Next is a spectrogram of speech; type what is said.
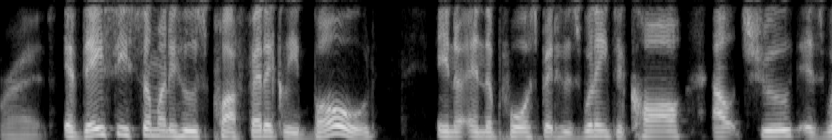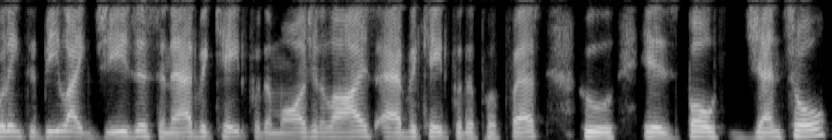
Right. If they see somebody who's prophetically bold, you know, in the pulpit who's willing to call out truth, is willing to be like Jesus and advocate for the marginalized, advocate for the professed, who is both gentle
